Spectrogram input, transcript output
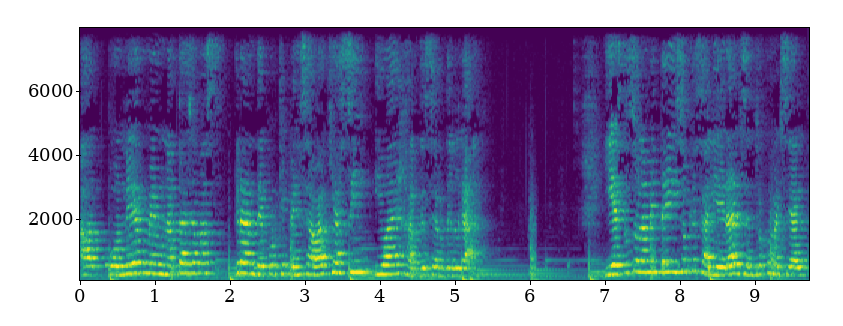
a ponerme una talla más grande porque pensaba que así iba a dejar de ser delgada. Y esto solamente hizo que saliera del centro comercial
